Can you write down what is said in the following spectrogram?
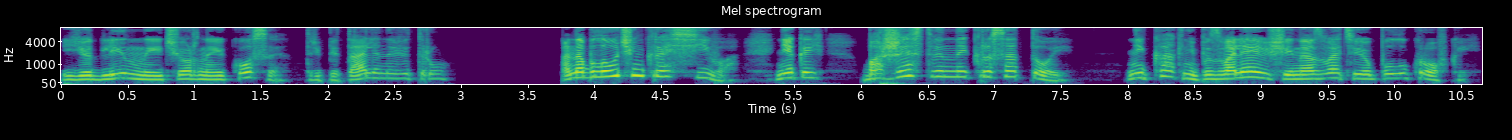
Ее длинные черные косы трепетали на ветру. Она была очень красива, некой божественной красотой, никак не позволяющей назвать ее полукровкой.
